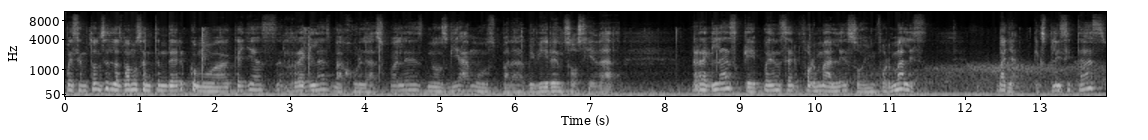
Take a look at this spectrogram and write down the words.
pues entonces las vamos a entender como aquellas reglas bajo las cuales nos guiamos para vivir en sociedad reglas que pueden ser formales o informales. Vaya, explícitas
